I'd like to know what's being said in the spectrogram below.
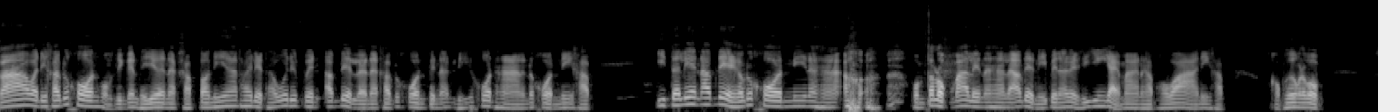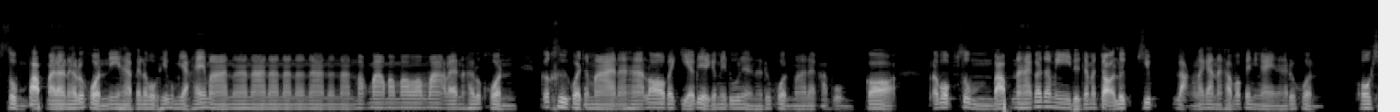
สวัสดีครับทุกคนผมซิงเกิลเพลเยอร์นะครับ ตอนนี้ทอยเด็ดทาวเวอร์ดิเฟนอัปเดตแล้วนะครับ ทุกคนเป็นอัปเดตที่โคตรฮานะทุกคนนี่ครับอิตาเลียนอัปเดตครับทุกคนนี่นะฮะผมตลกมากเลยนะฮะแล้วอัปเดตนี้เป็นอัปเดตที่ยิ่งใหญ่มากนะครับ เพราะว่านี่ครับเขาเพิ่มระบบสุ่มบัฟมาแล้วนะครับทุกคนนี่ฮะเป็นระบบที่ผมอยากให้มานานๆนานๆนานๆนานๆมากๆมากๆมากๆแล้วนะครับทุกคนก็คือกว่าจะมานะฮะรอไปกี่อัปเดตก็ไม่รู้เนี่ยนะทุกคนมานะครับผมก็ระบบสุ่มบัฟนะฮะก็จะมีเดี๋ยวจะมาเจาะลึกคลิปหลังแล้วกันนะครับว่าเป็นไงนะทุกคนโอเค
